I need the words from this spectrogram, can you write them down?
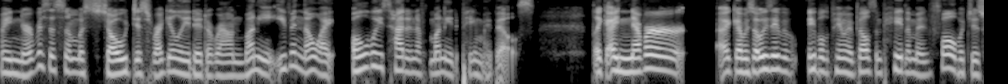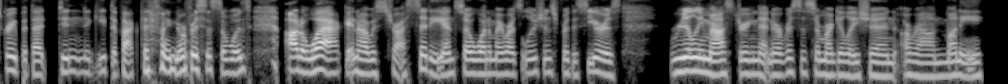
my nervous system was so dysregulated around money, even though I always had enough money to pay my bills. Like I never like I was always able, able to pay my bills and pay them in full, which is great, but that didn't negate the fact that my nervous system was out of whack and I was stress city. And so one of my resolutions for this year is really mastering that nervous system regulation around money,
